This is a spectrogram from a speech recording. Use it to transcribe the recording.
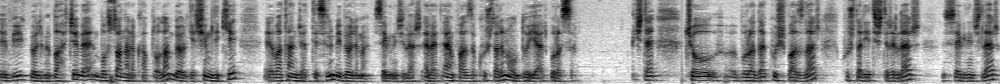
e, büyük bölümü bahçe ve bostanlara kaplı olan bölge. Şimdiki e, Vatan Caddesi'nin bir bölümü sevgiliciler. Evet en fazla kuşların olduğu yer burası. İşte çoğu burada kuşbazlar, kuşlar yetiştirirler sevgiliciler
